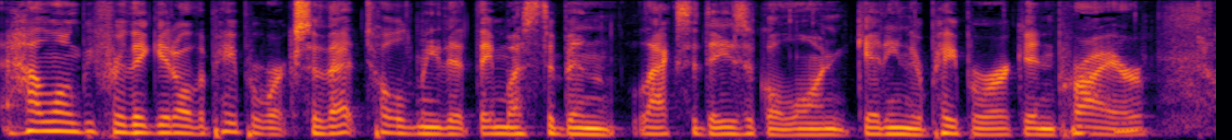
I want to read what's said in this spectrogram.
how long before they get all the paperwork? So that told me that they must have been lackadaisical on getting their paperwork in prior, mm-hmm.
